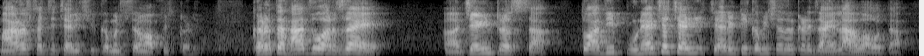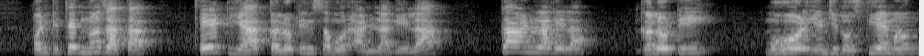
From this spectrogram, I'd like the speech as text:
महाराष्ट्राच्या चॅरिटी कमिशनर ऑफिसकडे खरं तर हा जो अर्ज आहे जैन ट्रस्टचा तो आधी पुण्याच्या चॅरि चॅरिटी कमिशनरकडे जायला हवा होता पण तिथे न जाता थेट या कलोटींसमोर आणला गेला. का आणला गेला? कलोटी मोहोळ यांची दोस्ती आहे म्हणून.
